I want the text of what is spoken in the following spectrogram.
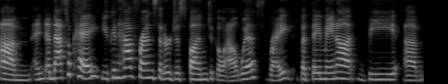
um, and and that's okay. You can have friends that are just fun to go out with, right? But they may not be, um,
